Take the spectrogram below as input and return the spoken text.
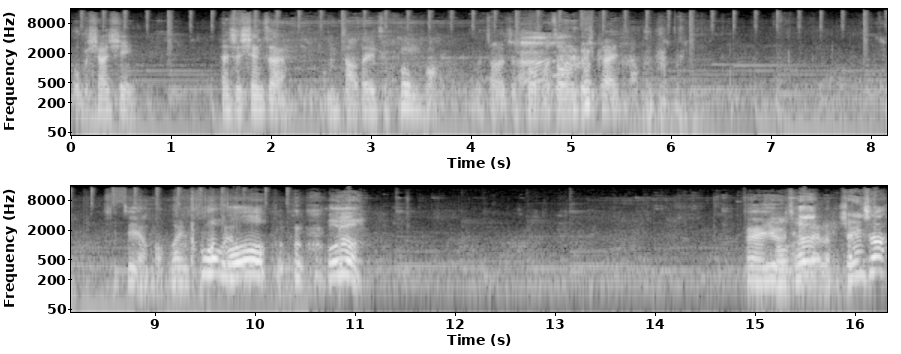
我不相信。但是现在我们找到一只凤凰，我们找了一只凤凰，走，我们过去看一下。是这样吗？欢迎哦哦哟！哎，又有车来了，小心车，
